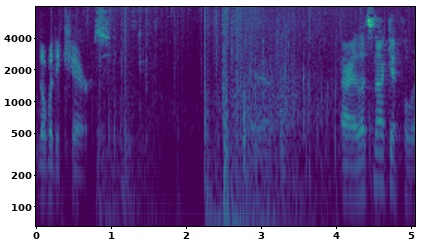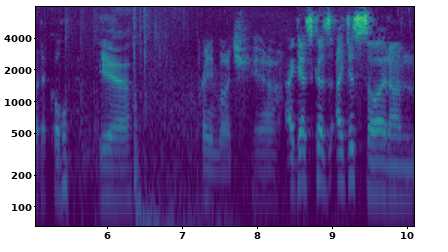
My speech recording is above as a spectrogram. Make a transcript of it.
nobody cares. Yeah. All right, let's not get political. Yeah. Pretty much, yeah. I guess because I just saw it on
